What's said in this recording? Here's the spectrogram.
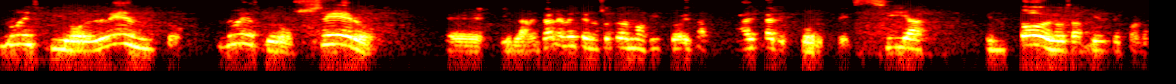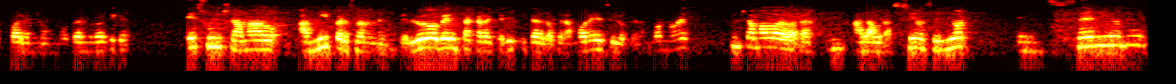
no es violento, no es grosero. Eh, y lamentablemente nosotros hemos visto esa falta de cortesía en todos los ambientes con los cuales nos movemos. Así que es un llamado a mí personalmente. Luego ver esta característica de lo que el amor es y lo que el amor no es, es un llamado a la oración, Señor, enséñame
